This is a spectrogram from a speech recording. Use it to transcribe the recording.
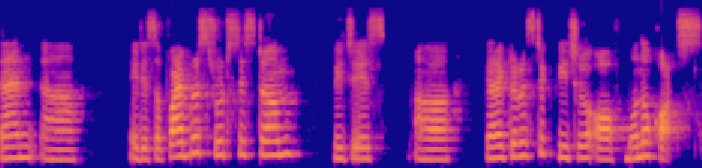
then uh, it is a fibrous root system which is a characteristic feature of monocots.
